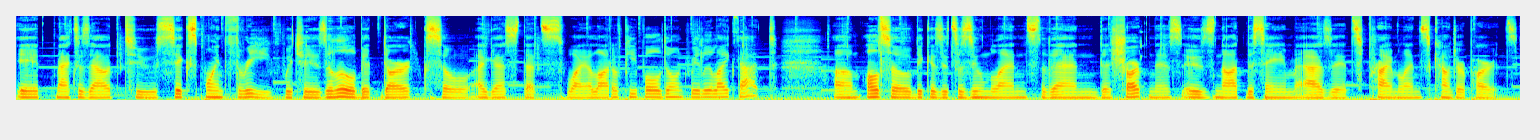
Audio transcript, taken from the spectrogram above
it maxes out to 6.3, which is a little bit dark, so I guess that's why a lot of people don't really like that. Um, also, because it's a zoom lens, then the sharpness is not the same as its prime lens counterparts.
